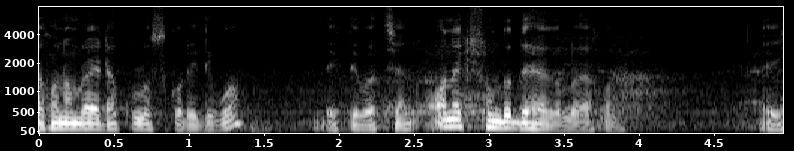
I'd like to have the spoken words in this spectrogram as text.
এখন আমরা এটা ক্লোজ করে দিব। দেখতে পাচ্ছেন, অনেক সুন্দর দেখা গেল এখন। এই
